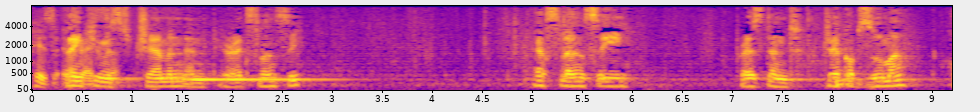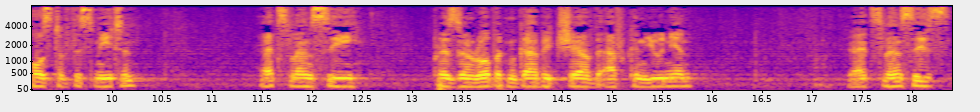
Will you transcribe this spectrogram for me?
his address. Thank you. Mr. Chairman and Your Excellency. Excellency President Jacob Zuma, host of this meeting. Excellency President Robert Mugabe, Chair of the African Union. Your Excellencies,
